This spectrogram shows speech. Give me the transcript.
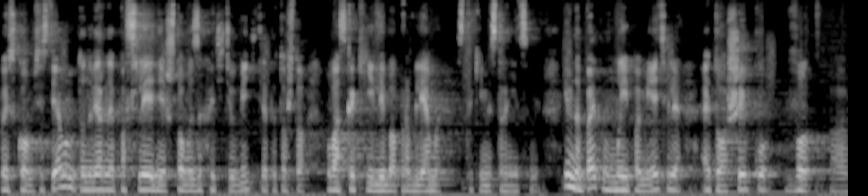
поисковым системам, то, наверное, последнее, что вы захотите увидеть, это то, что у вас какие-либо проблемы с такими страницами. Именно поэтому мы и пометили эту ошибку в, э,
